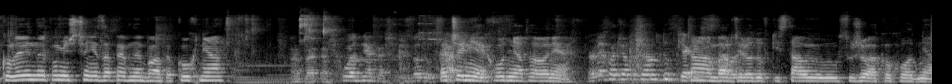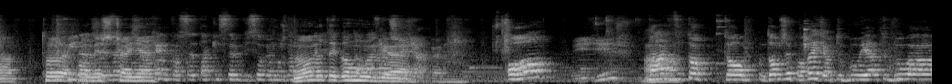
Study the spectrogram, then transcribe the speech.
kolejne pomieszczenie zapewne była to kuchnia. A to jakaś chłodnia, jakaś lodówka. Znaczy nie, chłodnia to nie. Ale chodzi o to, że lodówki jakieś Tam stały. bardziej lodówki stały, służyła jako chłodnia. To widać, że pomieszczenie. jakieś okienko se- takie serwisowe można No, powiedzieć, dlatego do mówię. naczynia pewnie. O! Widzisz? Bardzo to, to dobrze powiedział, tu, był, ja, tu była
